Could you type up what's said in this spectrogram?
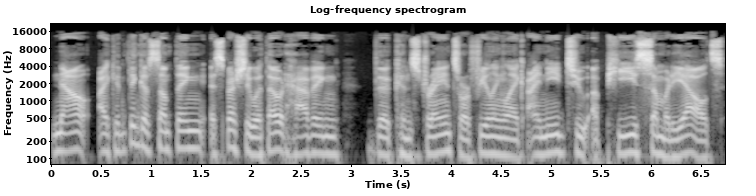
now I can think of something, especially without having the constraints or feeling like I need to appease somebody else.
